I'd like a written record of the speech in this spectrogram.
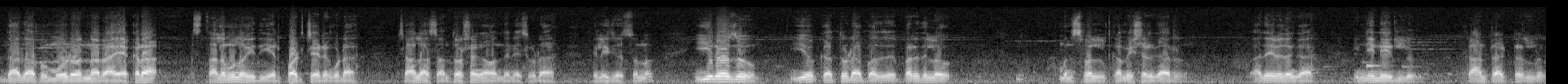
దాదాపు మూడున్నర ఎకరా స్థలములో ఇది ఏర్పాటు చేయడం కూడా చాలా సంతోషంగా ఉందనేసి కూడా తెలియజేస్తున్నాం. ఈరోజు ఈ యొక్క తుడా పరి- పరిధిలో మున్సిపల్ కమిషనర్ గారు అదేవిధంగా ఇంజనీర్లు కాంట్రాక్టర్లు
